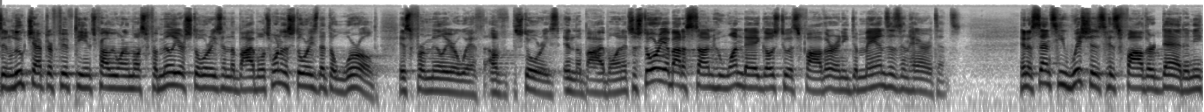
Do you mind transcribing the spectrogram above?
It's in Luke chapter 15. It's probably one of the most familiar stories in the Bible. It's one of the stories that the world is familiar with of stories in the Bible. And it's a story about a son who one day goes to his father and he demands his inheritance. In a sense, he wishes his father dead and he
